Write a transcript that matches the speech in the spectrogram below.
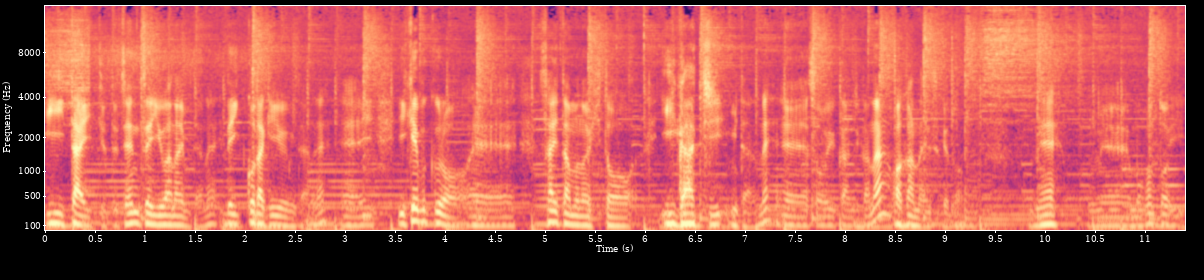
言いたいって言って全然言わないみたいなね。で1個だけ言うみたいなね、えー、池袋、えー、埼玉の人いがちみたいなね、えー、そういう感じかな。分かんないですけど。ね、えー、もう本当に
